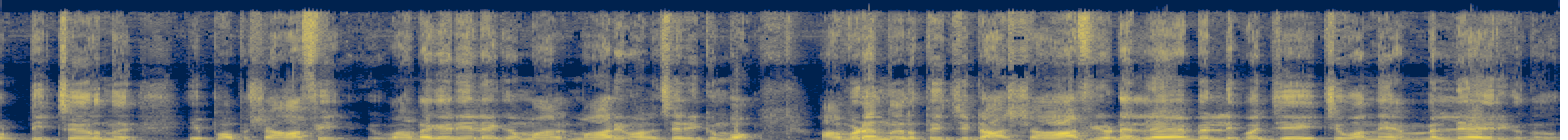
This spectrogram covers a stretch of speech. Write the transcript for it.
ഒട്ടിച്ചേർന്ന് ഇപ്പോൾ ഷാഫി വടകരയിലേക്ക് മാറി മത്സരിക്കുമ്പോൾ അവിടെ നിർത്തിച്ചിട്ട് ആ ഷാഫിയുടെ ലേബലിൽ ഇപ്പോൾ ജയിച്ചു വന്ന എം എൽ എ ആയിരിക്കുന്നത്.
